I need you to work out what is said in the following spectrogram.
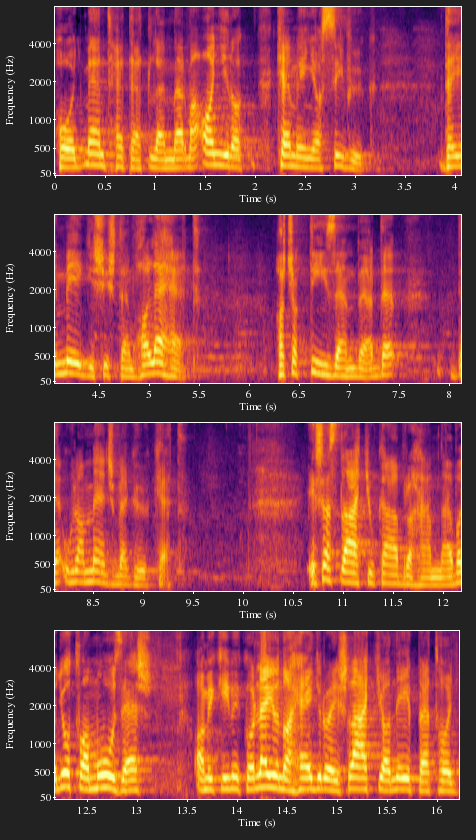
hogy menthetetlen, mert már annyira kemény a szívük. De én mégis, Isten, ha lehet, ha csak tíz ember, de, de Uram, ments meg őket. És azt látjuk Ábrahámnál. Vagy ott van Mózes, amikor lejön a hegyről, és látja a népet, hogy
